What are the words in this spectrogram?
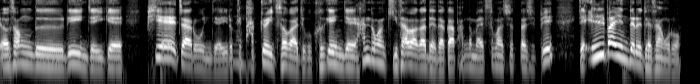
여성들이 이제 이게 피해자로 이제 이렇게 네. 바뀌어 있어 가지고 그게 이제 한동안 기사화가 되다가 방금 말씀하셨다시피 이제 일반인들을 대상으로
